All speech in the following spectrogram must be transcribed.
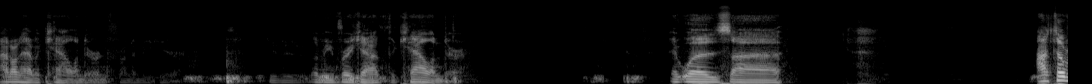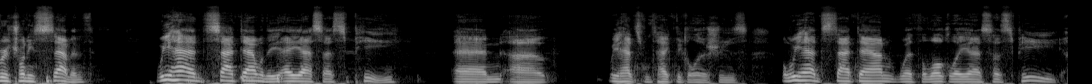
I don't have a calendar in front of me here. Let me break out the calendar. It was uh, October 27th. We had sat down with the ASSP and uh, we had some technical issues. We had sat down with the local ASSP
